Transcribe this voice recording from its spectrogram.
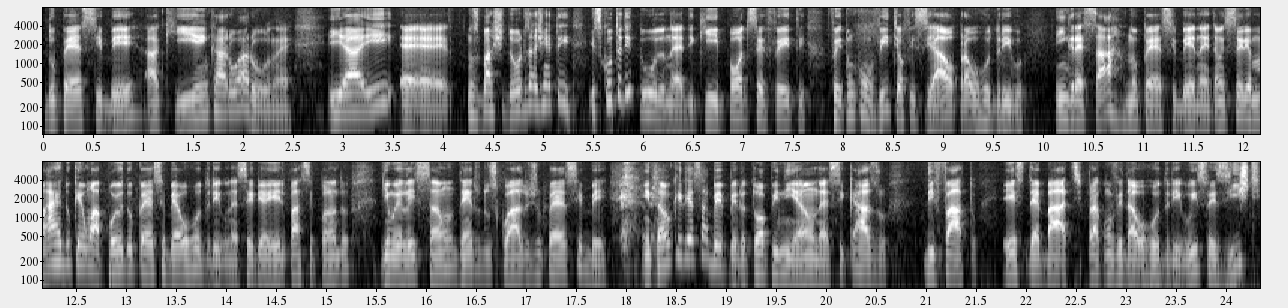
do PSB aqui em Caruaru, né? E aí, é, nos bastidores, a gente escuta de tudo, né? De que pode ser feito, feito um convite oficial para o Rodrigo ingressar no PSB, né? Então isso seria mais do que um apoio do PSB ao Rodrigo, né? Seria ele participando de uma eleição dentro dos quadros do PSB. Então eu queria saber, Pedro, tua opinião, né? Se caso de fato esse debate para convidar o Rodrigo, isso existe,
